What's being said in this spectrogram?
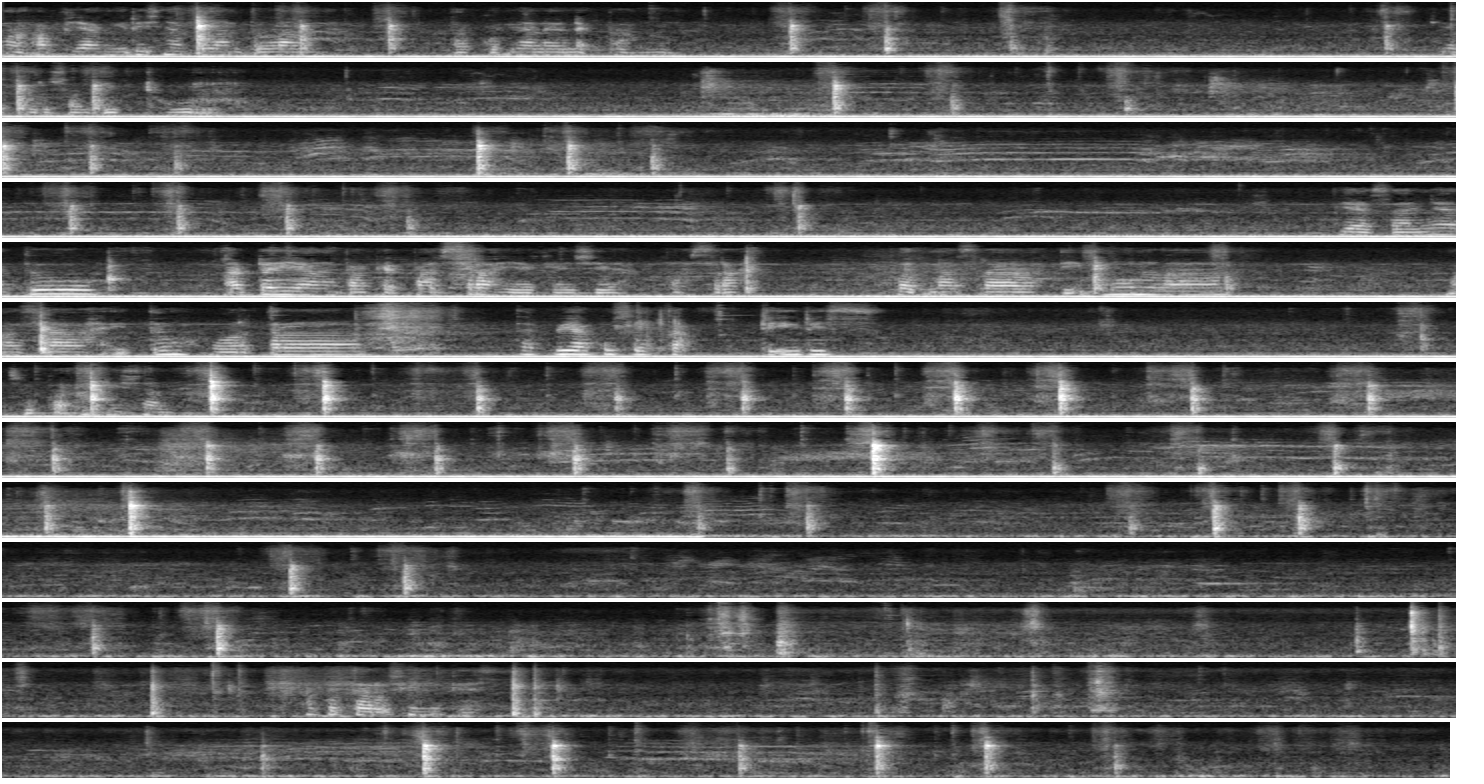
maaf ya ngirisnya pelan-pelan takutnya nenek bangun dia barusan tidur biasanya tuh ada yang pakai pasrah ya guys ya. Pasrah buat masrah timun lah masrah itu wortel. Tapi aku suka diiris. Suka irisan aku taruh sini guys.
